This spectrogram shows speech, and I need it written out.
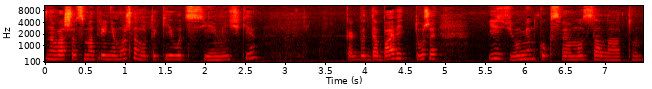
на ваше усмотрение, можно вот такие вот семечки. Как бы добавить тоже изюминку к своему салату.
